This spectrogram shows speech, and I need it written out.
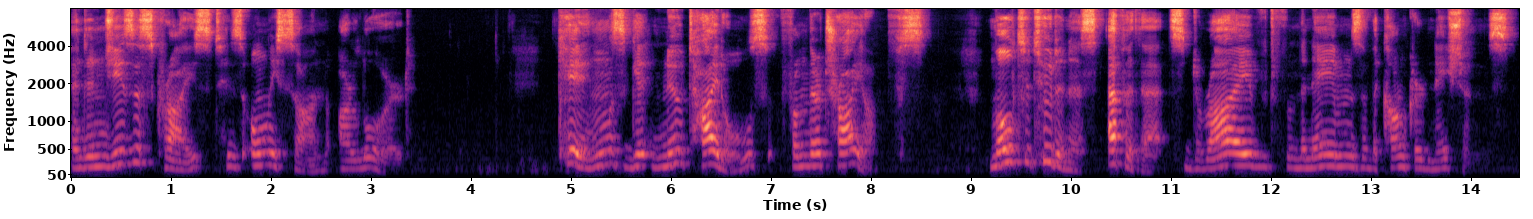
And in Jesus Christ, his only Son, our Lord Kings get new titles from their triumphs, multitudinous epithets derived from the names of the conquered nations.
